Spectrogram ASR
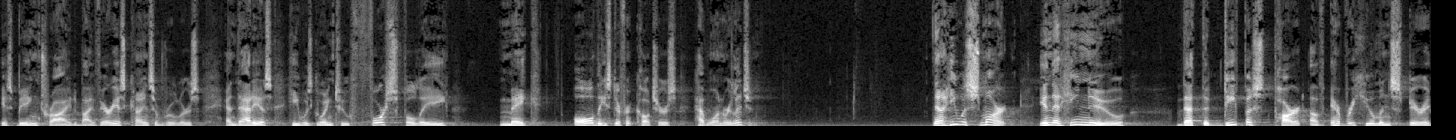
is being tried by various kinds of rulers, and that is he was going to forcefully make all these different cultures have one religion. Now, he was smart in that he knew that the deepest part of every human spirit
